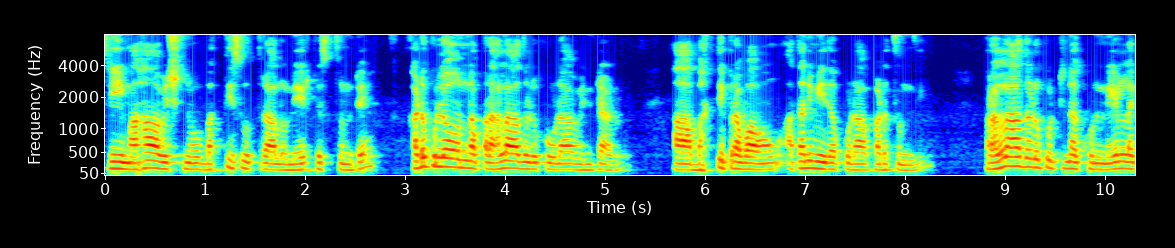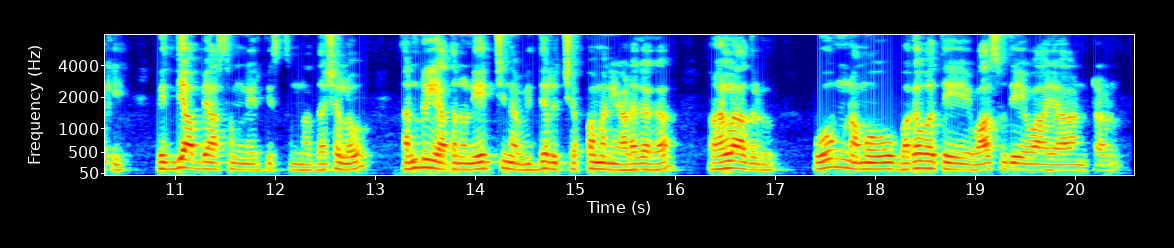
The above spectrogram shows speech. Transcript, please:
శ్రీ మహావిష్ణువు భక్తి సూత్రాలు నేర్పిస్తుంటే కడుపులో ఉన్న ప్రహ్లాదుడు కూడా వింటాడు. ఆ భక్తి ప్రభావం అతని మీద కూడా పడుతుంది. ప్రహ్లాదుడు పుట్టిన కొన్నేళ్ళకి విద్యాభ్యాసం నేర్పిస్తున్న దశలో తండ్రి అతను నేర్చిన విద్యలు చెప్పమని అడగగా ప్రహ్లాదుడు ఓం నమో భగవతే వాసుదేవాయ అంటాడు.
